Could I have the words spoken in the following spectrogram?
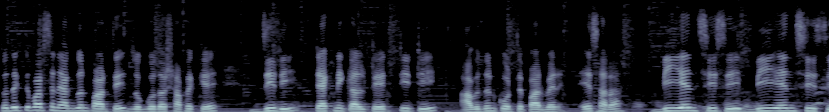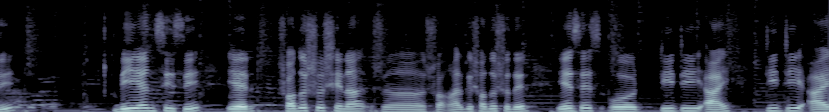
তো দেখতে পাচ্ছেন একজন প্রার্থী যোগ্যতা সাপেক্ষে জিডি, টেকনিক্যাল টেট, টিটি আবেদন করতে পারবেন। এছাড়া বিএনসিসি বিএনসিসি বিএনসিসি এর সদস্য সেনা আর কি সদস্যদের এসএস ও টিটিআই টিটিআই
